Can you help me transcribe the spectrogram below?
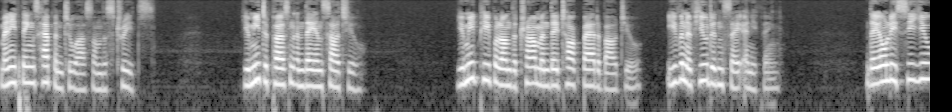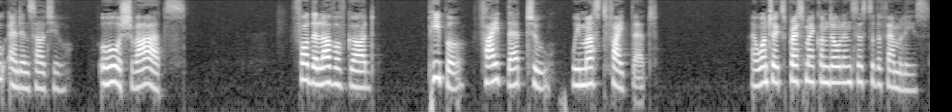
Many things happen to us on the streets. You meet a person and they insult you. You meet people on the tram and they talk bad about you, even if you didn't say anything. They only see you and insult you. Oh, Schwarz! For the love of God, people, fight that too. We must fight that. I want to express my condolences to the families.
